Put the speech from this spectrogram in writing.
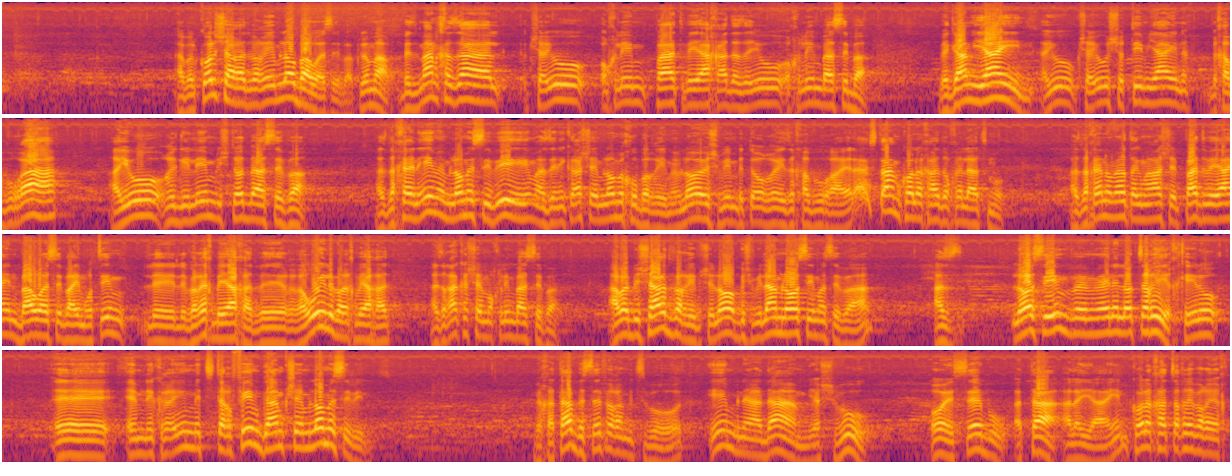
אבל כל שאר הדברים לא באו הסיבה. כלומר, בזמן חז"ל, כשהיו אוכלים פת ביחד, אז היו אוכלים בהסיבה. וגם יין, היו, כשהיו שותים יין בחבורה, היו רגילים לשתות בהסבה. אז לכן, אם הם לא מסיבים, אז זה נקרא שהם לא מחוברים, הם לא יושבים בתור איזה חבורה, אלא סתם כל אחד אוכל לעצמו. אז לכן אומרת הגמרא שפת ויין באו הסיבה, אם רוצים לברך ביחד, וראוי לברך ביחד, אז רק כשהם אוכלים בהסיבה. אבל בשאר דברים שלא, בשבילם לא עושים הסיבה, אז לא עושים וממילא לא צריך, כאילו הם נקראים מצטרפים גם כשהם לא מסיבים. וכתב בספר המצוות, אם בני אדם ישבו או הסבו עתה על היין, כל אחד צריך לברך.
